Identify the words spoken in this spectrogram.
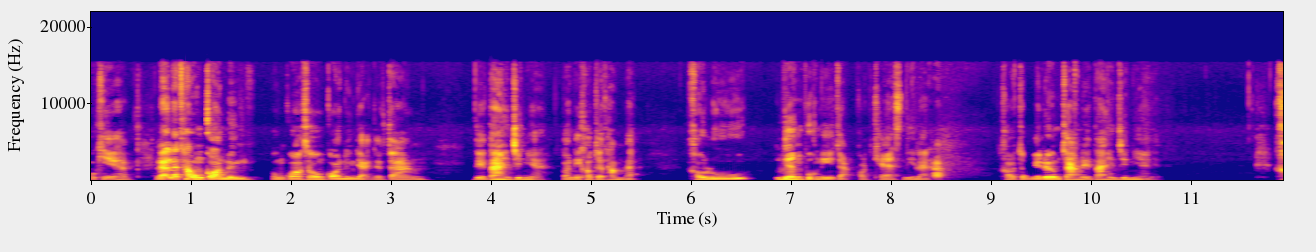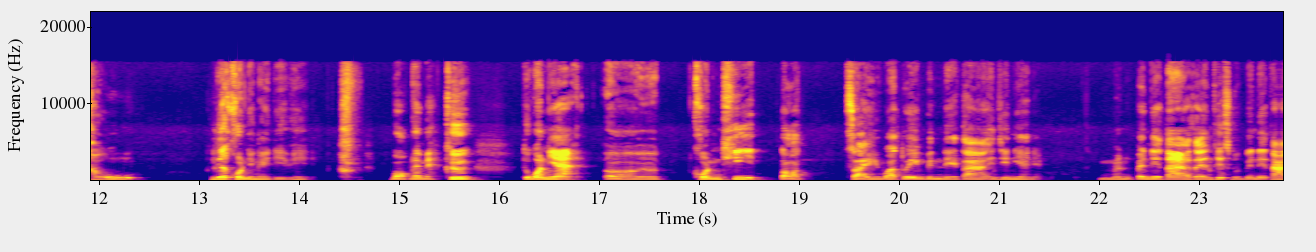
โอเคครับ และและถ้าองค์กรหนึ่งองค์กรสักองค์กรหนึ่งอยากจะจ้าง Data Engineer ตอนนี้เขาจะทำแล้วเขารู้ เรื่องพวกนี้จากพอดแคสต์นี้แล้วครับเขาจะไปเริ่มจ้าง Data Engineer เนี่ยเขาเลือกคนยังไงดีพี่ บอกได้ไหม คือทุกวันเนี้ยเอ่อคนที่ตอดใส่ว่าตัวเองเป็น Data Engineer เนี่ย เหมือนเป็น Data Scientist เหมือนเป็น Data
